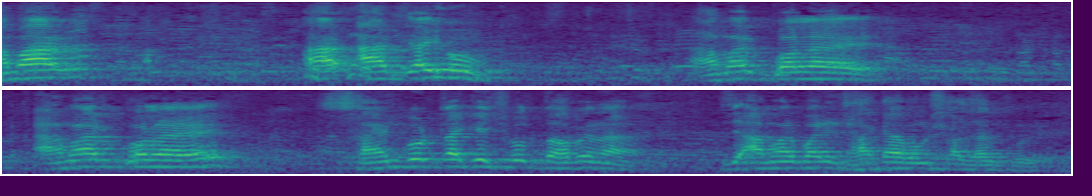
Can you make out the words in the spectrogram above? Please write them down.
আমার, আর আর যাই হোক, আমার গলায় আমার গলায় সাইনবোর্ড লাগিয়ে চলতে হবে না যে আমার বাড়ি ঢাকা এবং শাহজাহানপুরে।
